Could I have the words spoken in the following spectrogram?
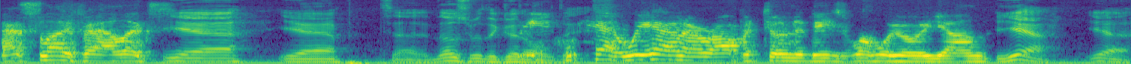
That's life, Alex. Yeah, yeah. So those were the good old we days. had, we had our opportunities when we were young. Yeah, yeah.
